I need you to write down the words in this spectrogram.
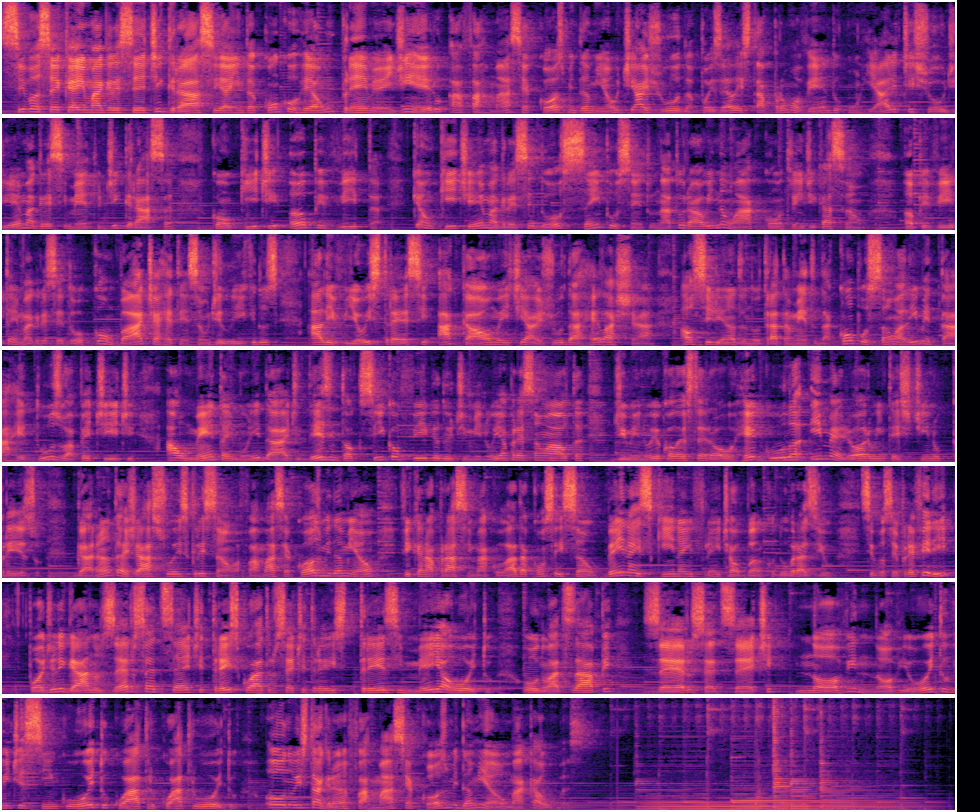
Se você quer emagrecer de graça e ainda concorrer a um prêmio em dinheiro, a farmácia Cosme Damião te ajuda, pois ela está promovendo um reality show de emagrecimento de graça com o kit Up Vita, que é um kit emagrecedor 100% natural e não há contraindicação. Upvita emagrecedor combate a retenção de líquidos, alivia o estresse, acalma e te ajuda a relaxar, auxiliando no tratamento da compulsão alimentar, reduz o apetite, aumenta a imunidade, desintoxica o fígado, diminui a pressão alta, diminui o colesterol, regula e melhora o intestino preso. Garanta já sua inscrição. A farmácia Cosme Damião fica na Praça Imaculada Conceição, bem na esquina em frente ao Banco do Brasil. Se você preferir, pode ligar no 077 3473 1368 ou no WhatsApp 077 998 25 8448 ou no Instagram Farmácia Cosme Damião Macaúbas.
